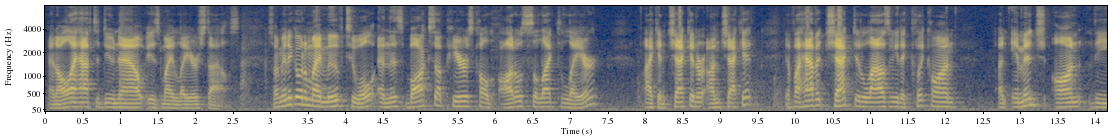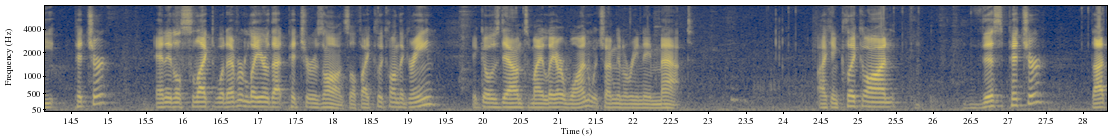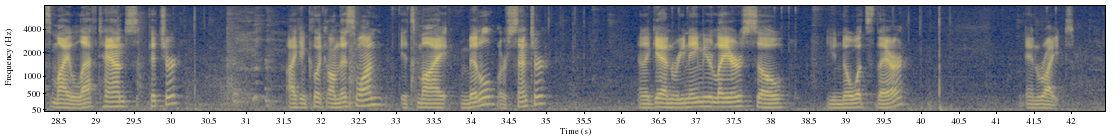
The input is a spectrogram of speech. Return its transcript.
And all I have to do now is my layer styles. So I'm going to go to my Move tool, and this box up here is called Auto Select Layer. I can check it or uncheck it. If I have it checked, it allows me to click on an image on the picture and it'll select whatever layer that picture is on. So if I click on the green, it goes down to my layer 1, which I'm going to rename matte. I can click on this picture. That's my left-hand picture. I can click on this one. It's my middle or center. And again, rename your layers so you know what's there. And right.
